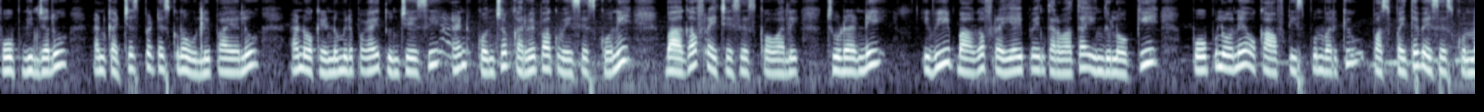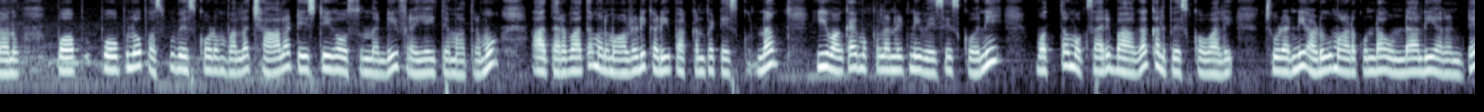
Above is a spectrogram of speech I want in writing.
పోపు గింజలు అండ్ కట్ చేసి పెట్టేసుకున్న ఉల్లిపాయలు అండ్ ఒక ఎండుమిరపకాయ తుంచేసి అండ్ కొంచెం కరివేపాకు వేసేసుకొని బాగా ఫ్రై చేసేసుకోవాలి. చూడండి ఇవి బాగా ఫ్రై అయిపోయిన తర్వాత ఇందులోకి పోపులోనే ఒక హాఫ్ టీ స్పూన్ వరకు పసుపు అయితే వేసేసుకున్నాను. పోపు పోపులో పసుపు వేసుకోవడం వల్ల చాలా టేస్టీగా వస్తుందండి ఫ్రై అయితే మాత్రము. ఆ తర్వాత మనం ఆల్రెడీ కడిగి పక్కన పెట్టేసుకున్న ఈ వంకాయ ముక్కలన్నిటిని వేసేసుకొని మొత్తం ఒకసారి బాగా కలిపేసుకోవాలి. చూడండి అడుగు మాడకుండా ఉండాలి అని అంటే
